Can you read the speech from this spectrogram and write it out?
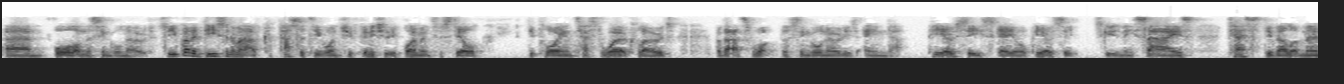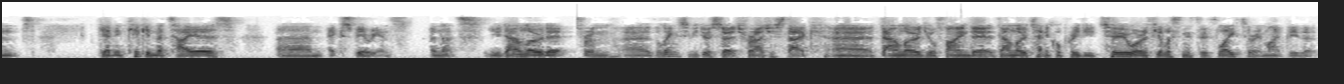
um, all on the single node. So you've got a decent amount of capacity once you finish the deployment to still deploy and test workloads, but that's what the single node is aimed at. POC scale, POC, excuse me, size, test development, getting, kicking the tires, um, experience and that's you download it from uh, the links. If you do a search for Azure Stack uh, download, you'll find it. Download Technical Preview 2, or if you're listening to this later, it might be that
